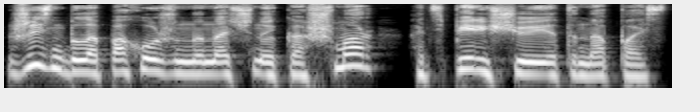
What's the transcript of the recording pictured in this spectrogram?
жизнь была похожа на ночной кошмар, а теперь еще и это напасть.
